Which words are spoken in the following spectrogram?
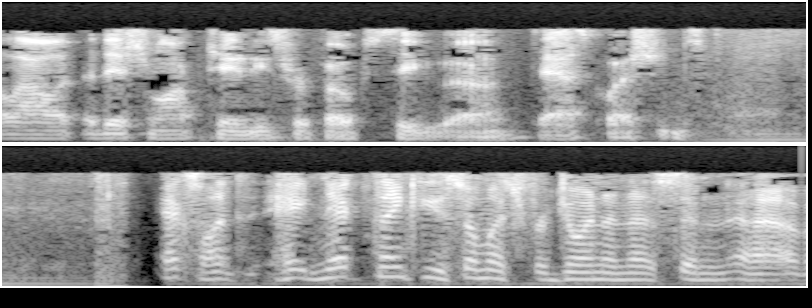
allow additional opportunities for folks to uh, to ask questions. Excellent. Hey, Nick, thank you so much for joining us and, uh,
